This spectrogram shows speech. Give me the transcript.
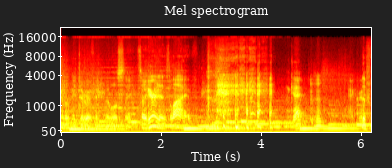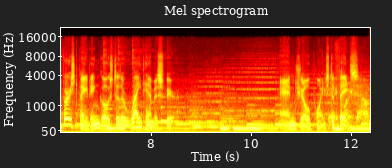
it'll be terrific, but we'll see. So here it is, live. Okay? Mm-hmm. The first painting goes to the right hemisphere. And Joe points to Okay, point it face. down.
